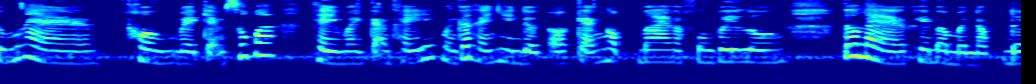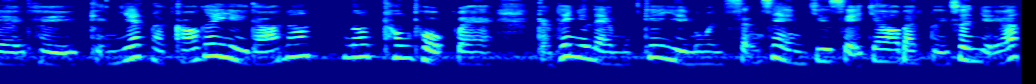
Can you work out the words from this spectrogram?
đúng là thuần về cảm xúc á thì mình cảm thấy mình có thể nhìn được ở cả Ngọc Mai và Phương Vi luôn. Tức là khi mà mình đọc đề thì cảm giác là có cái gì đó nó nó thân thuộc và cảm thấy như là một cái gì mà mình sẵn sàng chia sẻ cho bạn tuyển sinh vậy á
